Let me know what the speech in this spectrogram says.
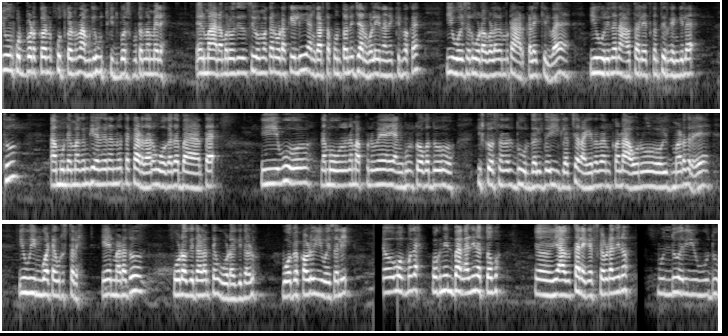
ಇವ್ನು ಕೊಟ್ಬಿಡ್ಕೊಂಡು ಕೂತ್ಕೊಂಡು ನಮಗೆ ಉತ್ಕಿದ್ ಬರ್ಸ್ಬಿಟ್ಟು ನಮ್ಮ ಮೇಲೆ. ಏನು ಮಾನ ಮರೋದಿ ಶಿವಮಕ್ಕ ನೋಡಕ್ಕೆ ಇಲ್ಲಿ? ಹಂಗಾರ್ ತಕೊಂತಾನೆ ಜನಗಳು ಏನು ಕಿಲ್ಬೇಕ ಈ ವಯಸ್ಸಲ್ಲಿ ಓಡಗಳ ಅಂದ್ಬಿಟ್ಟು ಆಡ್ಕೊಳಕ್ಕಿಲ್ವಾ ಈ ಊರಿಂದ ನಾವು ತಲೆ ಎತ್ಕೊಂಡು ತಿರ್ಗಂಗಿಲ್ಲ. ತು ಆ ಮುಂಡೆ ಮಗನಿಗೆ ಹೇಳಿದ್ರೆ ಅಂತ ಕಡ್ದಾರ ಹೋಗೋದ, ಬಾ ಅಂತ. ಇವು ನಮ್ಮ ಊರು, ನಮ್ಮ ಅಪ್ಪನೂ ಹೆಂಗ್ ಬಿಟ್ಟು ಹೋಗೋದು? ಇಷ್ಟು ವರ್ಷ ದೂರದಲ್ಲಿದ್ದ ಈಗ ಚೆನ್ನಾಗಿರೋದು ಅಂದ್ಕೊಂಡು ಅವರು ಇದು ಮಾಡಿದ್ರೆ ಇವು ಹಿಂಗೆ ಹೊಟ್ಟೆ ಉರಿಸ್ತಾರೆ. ಏನು ಮಾಡೋದು? ಓಡೋಗಿದ್ದಾಳಂತೆ, ಓಡೋಗಿದ್ದಾಳು. ಹೋಗ್ಬೇಕವಳು ಈ ವಯಸ್ಸಲ್ಲಿ. ಹೋಗ ಮಗ, ಹೋಗಿ ನಿನ್ನ ಬಂಗ ನೀನು ಹತ್ತೋಗು. ಯಾವುದು ತಲೆಗೆಡ್ಸ್ಕೊಬೇಡ ನೀನು. ಮುಂದುವರಿಯುವುದು.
